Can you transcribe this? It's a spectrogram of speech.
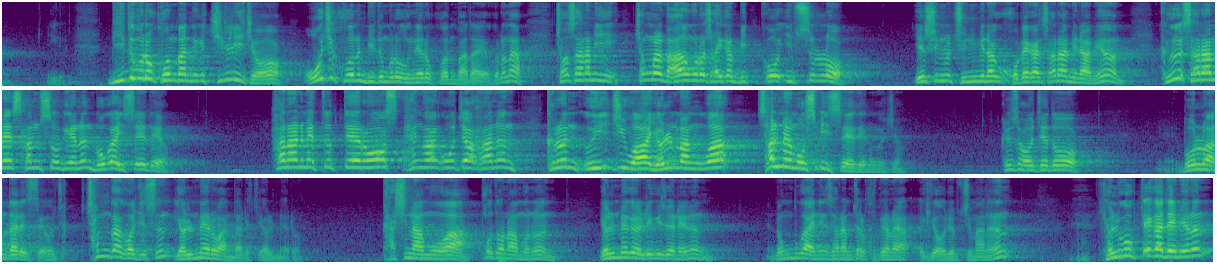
믿음으로 구원받는 게 진리죠. 오직 구원은 믿음으로 은혜로 구원받아요. 그러나 저 사람이 정말 마음으로 자기가 믿고 입술로 예수님을 주님이라고 고백한 사람이라면 그 사람의 삶 속에는 뭐가 있어야 돼요? 하나님의 뜻대로 행하고자 하는 그런 의지와 열망과 삶의 모습이 있어야 되는 거죠. 그래서 어제도 뭘로 한다 그랬어요? 참과 거짓은 열매로 한다 그랬죠. 열매로. 가시나무와 포도나무는 열매가 열리기 전에는 농부가 아닌 사람 잘 구별하기 어렵지만은 결국 때가 되면은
